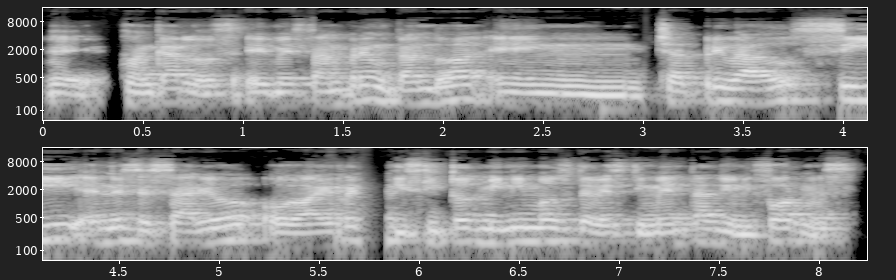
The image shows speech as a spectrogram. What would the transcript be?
Eh, Juan Carlos, eh, me están preguntando en chat privado si es necesario o hay requisitos mínimos de vestimenta de uniformes.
